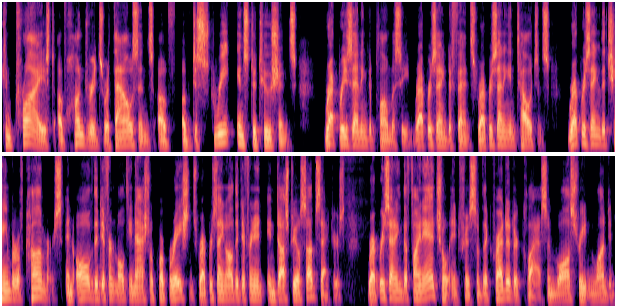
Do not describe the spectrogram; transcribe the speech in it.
comprised of hundreds or thousands of of discrete institutions representing diplomacy, representing defense, representing intelligence, representing the Chamber of Commerce and all of the different multinational corporations, representing all the different industrial subsectors, representing the financial interests of the creditor class in Wall Street and London.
